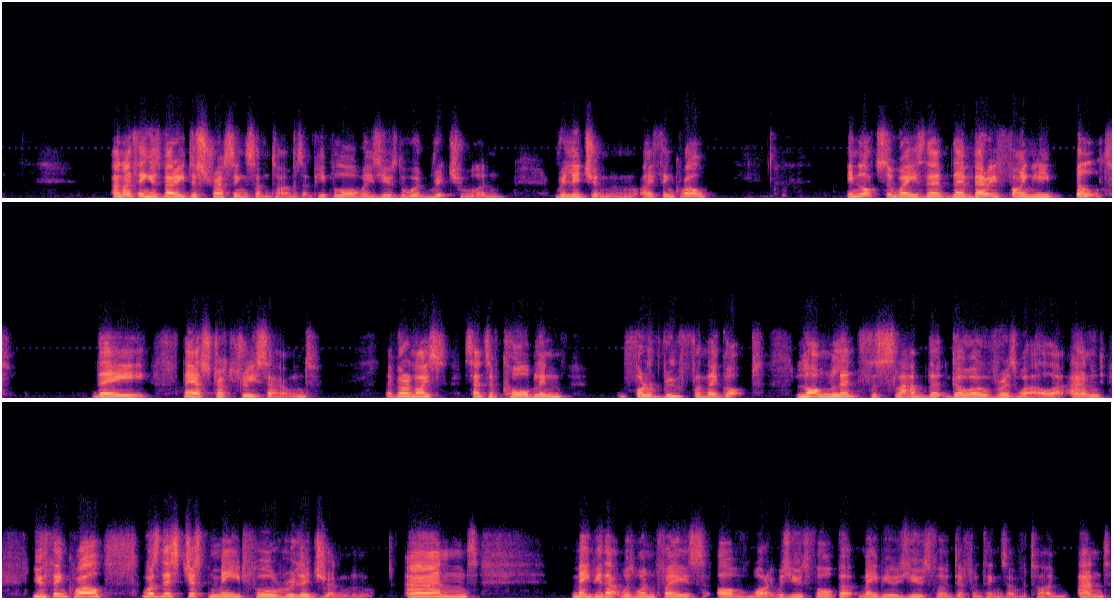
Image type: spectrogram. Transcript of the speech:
And I think it's very distressing sometimes that people always use the word ritual and religion. And I think, well, in lots of ways, they're, they're very finely built. They, they are structurally sound. They've got a nice sense of corbelling for a roof and they've got long lengths of slab that go over as well. And you think, well, was this just made for religion? And maybe that was one phase of what it was used for, but maybe it was used for different things over time. And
